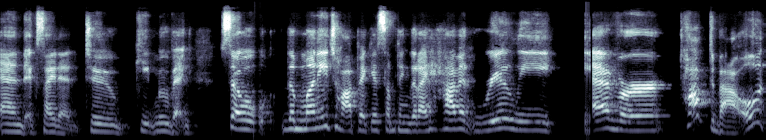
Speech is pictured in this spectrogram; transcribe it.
and excited to keep moving. So the money topic is something that I haven't really ever talked about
